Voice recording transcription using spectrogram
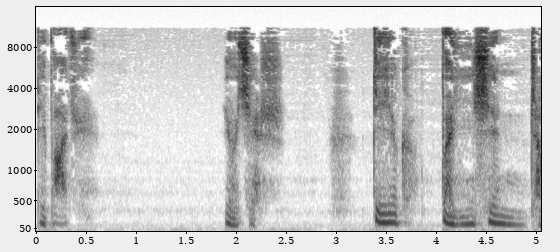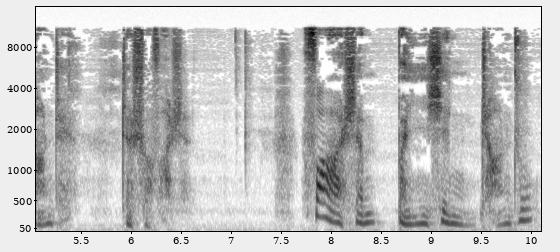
第八卷有解释。第一个本性常者，这说法身，法身本性常住，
